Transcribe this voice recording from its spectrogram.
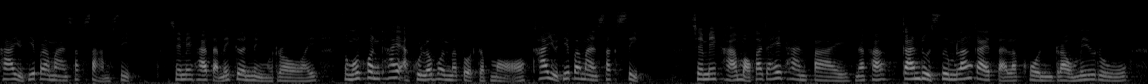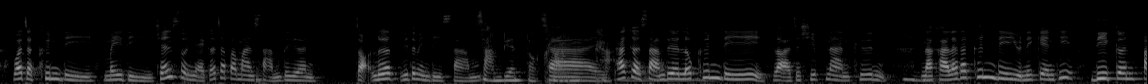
ค่าอยู่ที่ประมาณสัก 30 ใช่ไหมคะ แต่ไม่เกิน 100 สมมติคนไข้อคุณระบนมาตรวจกับหมอ ค่าอยู่ที่ประมาณสัก 10ใช่ไหมคะ หมอก็จะให้ทานไปนะคะ การดูดซึมร่างกายแต่ละคนเราไม่รู้ว่าจะขึ้นดีไม่ดี เช่นส่วนใหญ่ก็จะประมาณ 3 เดือน เจาะเลือดวิตามินดีซ้ำสามเดือนต่อคใชรั้ง่ค่ะ ถ้าเกิด 3 เดือนแล้วขึ้นดี เราอาจจะชิฟนานขึ้นนะคะ แล้วถ้าขึ้นดีอยู่ในเกณฑ์ที่ดีเกินไป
